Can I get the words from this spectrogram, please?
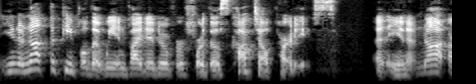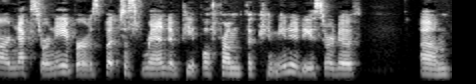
you know not the people that we invited over for those cocktail parties uh, you know not our next door neighbors but just random people from the community sort of um,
